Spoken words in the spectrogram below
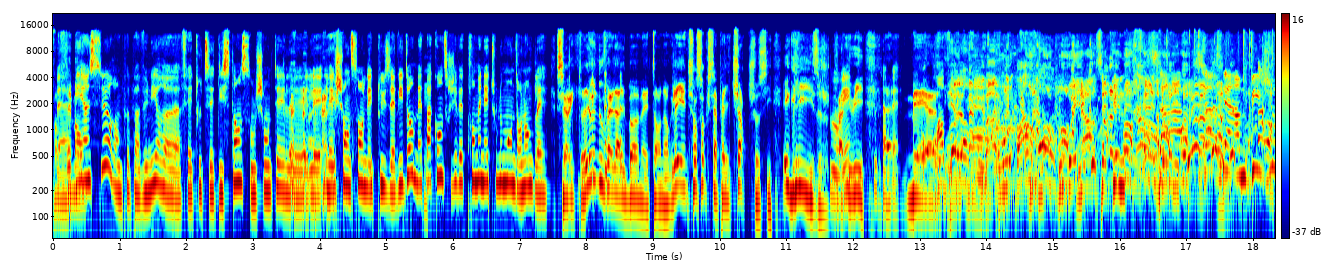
Ben, forcément. bien sûr, on peut pas venir euh, faire toute cette distance sans chanter les, les- les chansons les plus évidentes, mais par contre, je vais promener tout le monde en anglais. C'est vrai que le nouvel album est en anglais. Il y a une chanson qui s'appelle Church aussi. Église, je Oui, traduis. tout à fait. mais euh, Bravo, Laurent. Vous voyez Non, c'est une très Ça, c'est un bijou.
